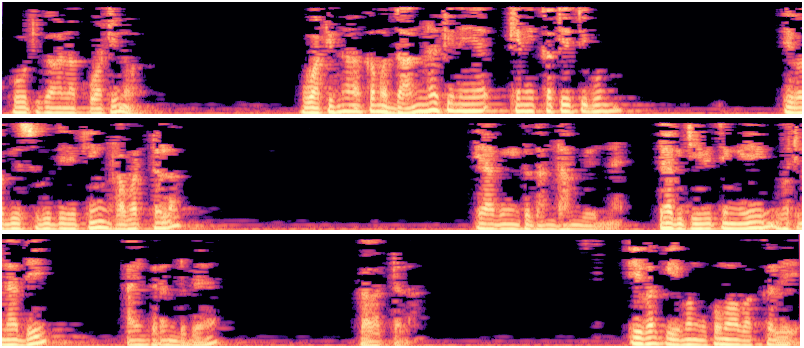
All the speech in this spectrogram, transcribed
කෝටි ගාණක් වටිනවා. වටිනාකම දන්න කෙනෙක් අතේ තිබුණා. ඒ වගේ සුළු දෙයකින් රවට්ටලා එයාගෙන් එක ගන්න හම් වෙන්නේ නැහැ. එයාගේ ජීවිතෙන් ඒ වටිනා දේ අයින් කරන්න බෑ. රවට්ටලා. ඒ වගේ මම උපමාවක් කළේ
